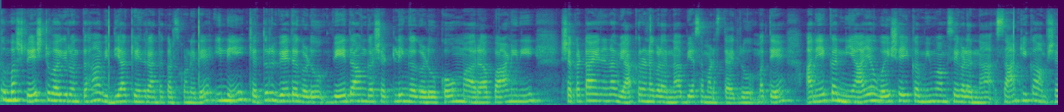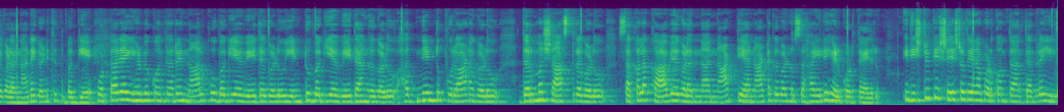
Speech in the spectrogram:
ತುಂಬಾ ಶ್ರೇಷ್ಠವಾಗಿರುವಂತಹ ವಿದ್ಯಾಕೇಂದ್ರ ಅಂತ ಕರೆಸ್ಕೊಂಡಿದೆ. ಇಲ್ಲಿ ಚತುರ್ವೇದಗಳು, ವೇದಾಂಗ ಷಟ್ಲಿಂಗಗಳು, ಕೌಮಾರ, ಪಾಣಿನಿ, ಶಕಟಾಯನನ ವ್ಯಾಕರಣಗಳನ್ನ ಅಭ್ಯಾಸ ಮಾಡಿಸ್ತಾ ಇದ್ರು. ಮತ್ತೆ ಅನೇಕ ನ್ಯಾಯ, ವೈಷಯಿಕ ಮೀಮಾಂಸೆಗಳನ್ನ, ಸಾಂಖ್ಯಿಕ ಅಂಶಗಳನ್ನ, ಅಂದ್ರೆ ಗಣಿತದ ಬಗ್ಗೆ. ಒಟ್ಟಾರೆಯಾಗಿ ಹೇಳಬೇಕು ಅಂತಂದ್ರೆ ನಾಲ್ಕು ಬಗೆಯ ವೇದಗಳು, ಎಂಟು ಬಗೆಯ ವೇದಾಂಗಗಳು, ಹದಿನೆಂಟು ಪುರಾಣಗಳು ಧರ್ಮಶಾಸ್ತ್ರಗಳು ಸಕಲ ಕಾವ್ಯಗಳನ್ನು ನಾಟ್ಯ ನಾಟಕಗಳನ್ನು ಸಹ ಇಲ್ಲಿ ಹೇಳ್ಕೊಡ್ತಾ ಇದ್ರು. ಇದಿಷ್ಟಕ್ಕೆ ಶ್ರೇಷ್ಠತೆಯನ್ನು ಪಡ್ಕೊಂತ ಅಂತಂದರೆ ಇಲ್ಲ.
